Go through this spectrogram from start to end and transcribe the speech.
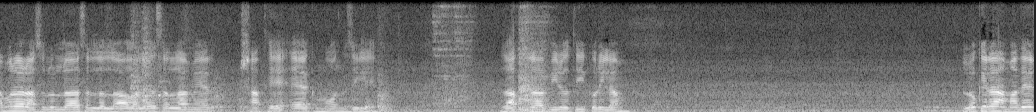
আমরা রাসুলুল্লাহ সাল্লাহ সাল্লামের সাথে এক মঞ্জিলে যাত্রা বিরতি করিলাম। লোকেরা আমাদের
